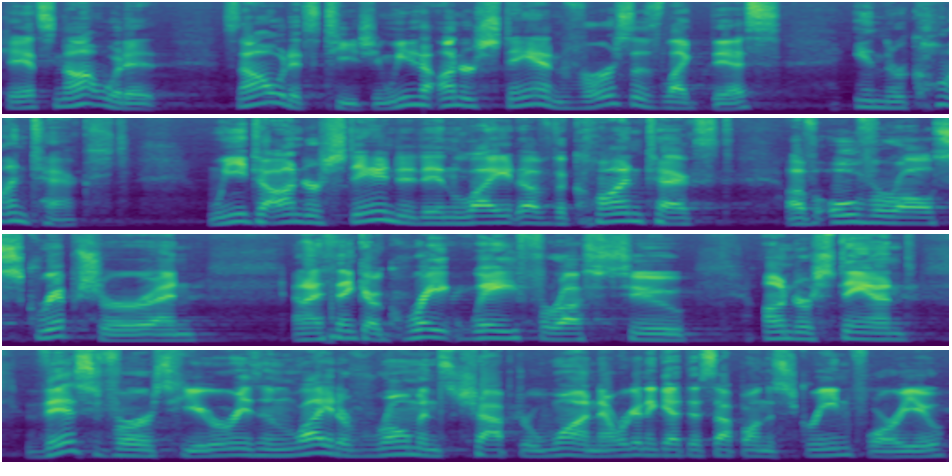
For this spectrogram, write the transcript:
Okay, it's not what it, it's not what it's teaching. We need to understand verses like this in their context. We need to understand it in light of the context of overall scripture. And, and I think a great way for us to understand this verse here is in light of Romans chapter 1. Now, we're going to get this up on the screen for you.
